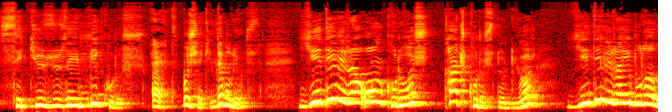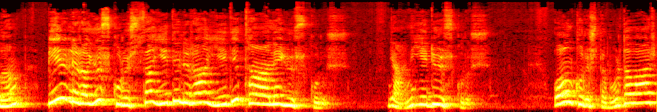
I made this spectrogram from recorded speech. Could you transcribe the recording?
850 kuruş. Evet bu şekilde buluyoruz. 7 lira 10 kuruş kaç kuruştur diyor. 7 lirayı bulalım. 1 lira 100 kuruşsa 7 lira 7 tane 100 kuruş. Yani 700 kuruş. 10 kuruş da burada var.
